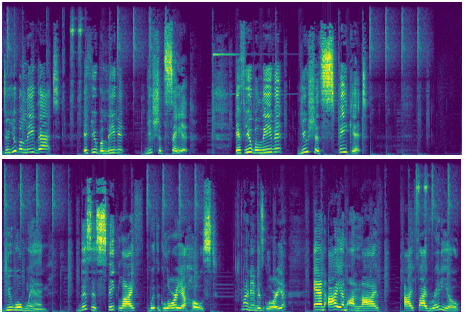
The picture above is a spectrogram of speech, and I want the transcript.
Do you believe that? If you believe it, you should say it. If you believe it, you should speak it. You will win. This is Speak Life with Gloria host. My name is Gloria, and I am on live i5 radio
